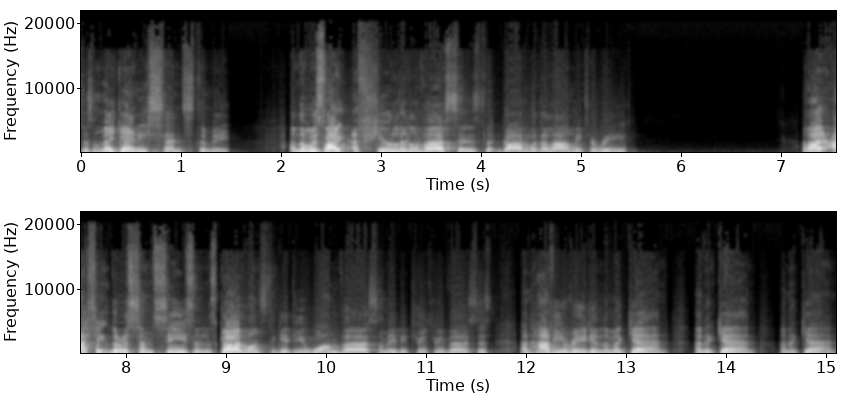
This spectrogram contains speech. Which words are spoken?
doesn't make any sense to me. And there was like a few little verses that God would allow me to read. And I, I, think there are some seasons God wants to give you one verse or maybe two or three verses and have you reading them again and again and again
